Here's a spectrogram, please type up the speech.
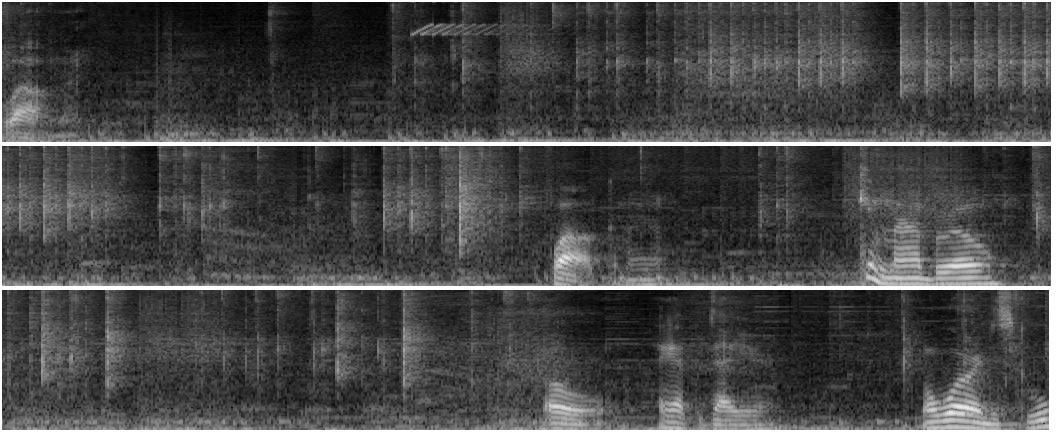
Wow, man. Fuck, man. Come on, bro. Oh, I have to die here. When we're in the school,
